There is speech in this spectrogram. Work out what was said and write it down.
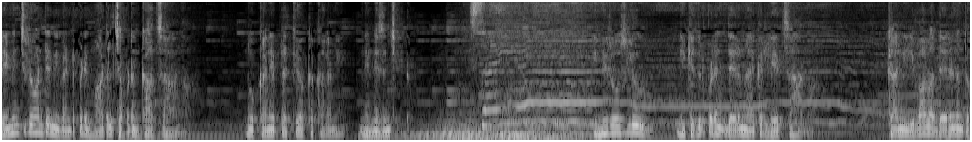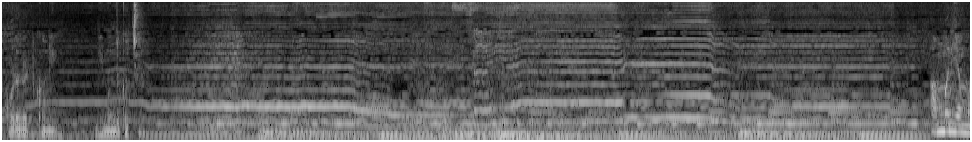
ప్రేమించడం అంటే నీ వెంటపడి మాటలు చెప్పడం కాదు సహానా నువ్వు కనే ప్రతి ఒక్క కళని నేను నిజం చేయడం ఇన్ని రోజులు నీకు ఎదురుపడే ధైర్యం నా దగ్గర లేదు సహానా కానీ ఇవాళ ధైర్యం అంత కూడగట్టుకొని నీ ముందుకొచ్చాను. అమ్మని అమ్మ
